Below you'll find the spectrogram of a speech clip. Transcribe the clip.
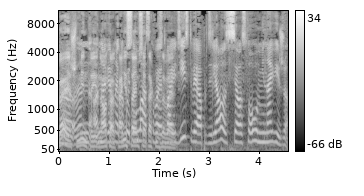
Конечно, менты, наверное, ну, а как? какое-то ласковое твое действие определялось словом «ненавижу».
